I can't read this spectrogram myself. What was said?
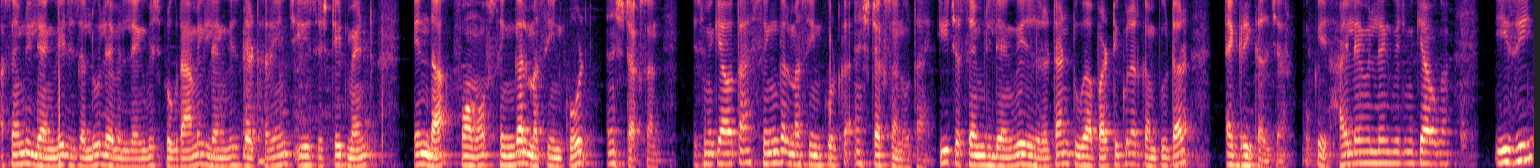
assembly language is a low level language programming language that arrange is statement in the form of single machine code instruction इसमें क्या होता है? सिंगल मशीन कोड का इंस्ट्रक्शन होता है। Each assembly language is written to a particular computer agriculture okay high level language में क्या होगा? ईजी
